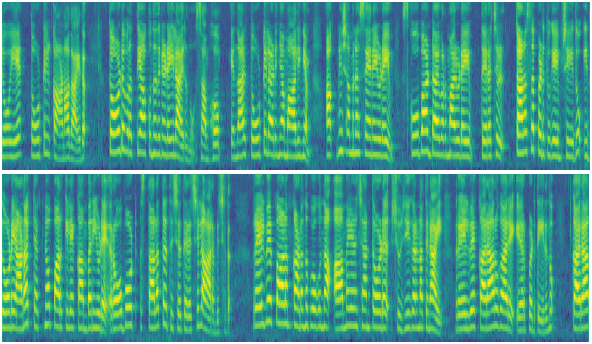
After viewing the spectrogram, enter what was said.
ജോയെ തോട്ടിൽ കാണാതായത്. തോട് വൃത്തിയാക്കുന്നതിനിടയിലായിരുന്നു സംഭവം. എന്നാൽ തോട്ടിലടിഞ്ഞ മാലിന്യം അഗ്നിശമന സേനയുടെയും സ്കൂബ ഡൈവർമാരുടെയും തെരച്ചിൽ തടസ്സപ്പെടുത്തുകയും ചെയ്തു. ഇതോടെയാണ് ടെക്നോ പാർക്കിലെ കമ്പനിയുടെ റോബോട്ട് സ്ഥലത്തെത്തിച്ച് തെരച്ചിൽ ആരംഭിച്ചത്. റെയിൽവേ പാളം കടന്നുപോകുന്ന ആമയണച്ചാൻ തോട് ശുചീകരണത്തിനായി റെയിൽവേ കരാറുകാരെ ഏർപ്പെടുത്തിയിരുന്നു. കരാർ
